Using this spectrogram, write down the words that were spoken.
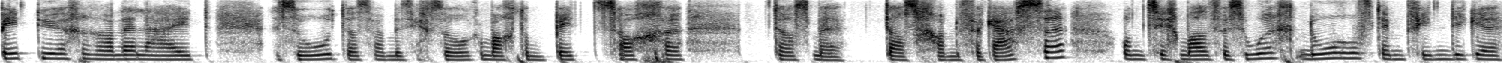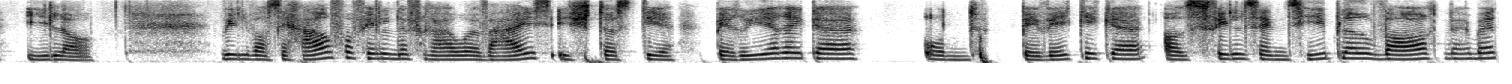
Betttücher anlegt, so dass wenn man sich Sorgen macht um Bettsachen, dass man das kann vergessen und sich mal versucht, nur auf die Empfindungen einzulassen. Weil was ich auch von vielen Frauen weiß, ist, dass die Berührungen und Bewegungen als viel sensibler wahrnehmen,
